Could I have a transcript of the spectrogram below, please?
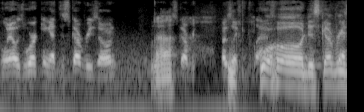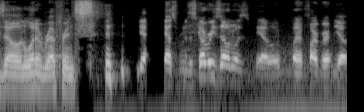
when I was working at Discovery Zone. Uh-huh. Discovery. I was like, class. Whoa, Discovery Zone, what a reference. Yeah, yes. When Discovery Zone was, yeah, when Fiber, yeah,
